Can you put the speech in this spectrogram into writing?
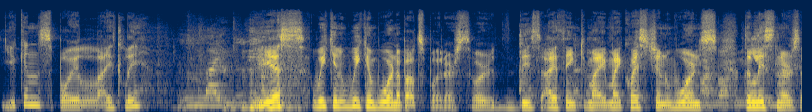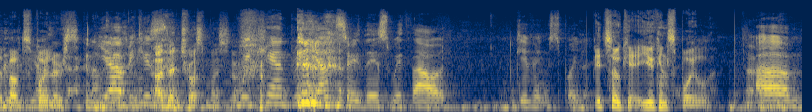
you can spoil lightly. Lightly? Yes, we can we can warn about spoilers. Or this, I think my, my question warns the listeners about spoilers. Yeah, because I don't trust myself. we can't really answer this without giving spoilers. It's okay. You can spoil. Um,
